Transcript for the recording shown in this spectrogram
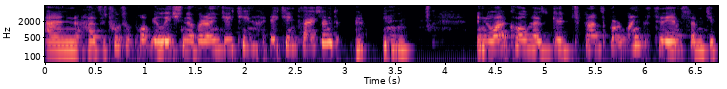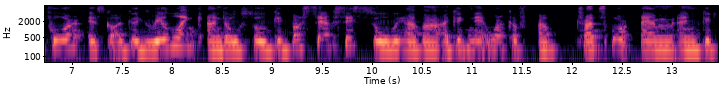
and has a total population of around 18,000. 18, and Larkhall has good transport links to the M74. It's got a good rail link and also good bus services. So we have a, a good network of, of transport um, and good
